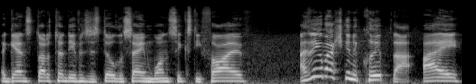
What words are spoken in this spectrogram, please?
Again, starter turn defense is still the same, 165. I think I'm actually gonna clip that. I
